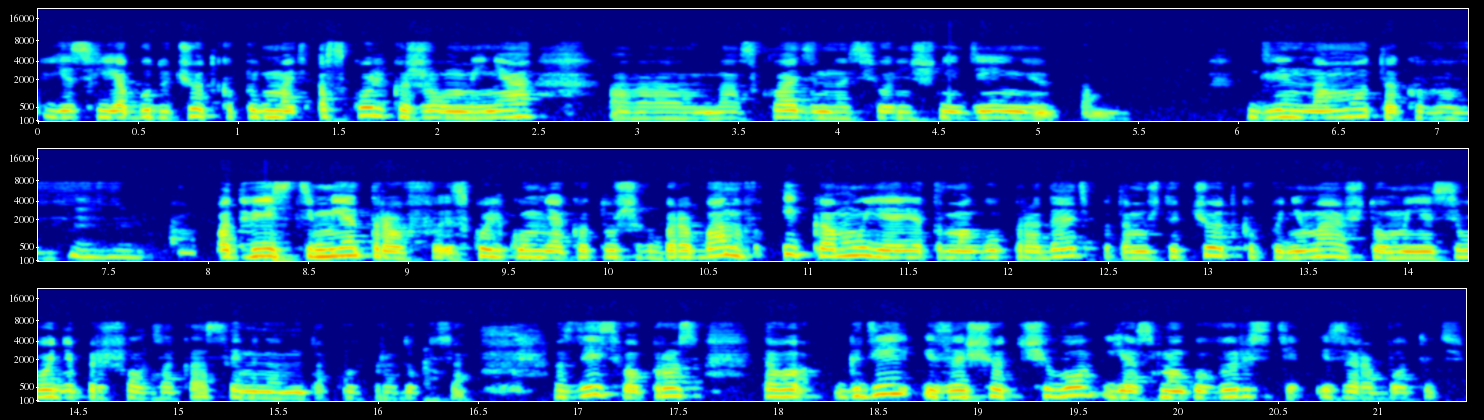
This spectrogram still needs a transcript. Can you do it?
если я буду четко понимать, а сколько же у меня а, на складе на сегодняшний день там, длинномоток mm-hmm. по 200 метров, и сколько у меня катушек барабанов, и кому я это могу продать, потому что четко понимаю, что у меня сегодня пришел заказ именно на такую продукцию. Здесь вопрос того, где и за счет чего я смогу вырасти и заработать.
